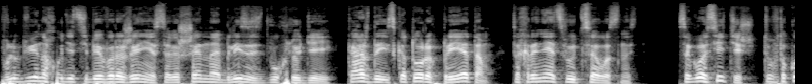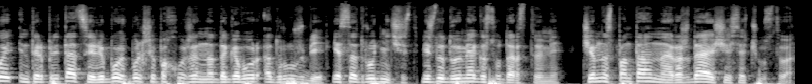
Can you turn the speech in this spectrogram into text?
В любви находит себе выражение совершенная близость двух людей, каждый из которых при этом сохраняет свою целостность. Согласитесь, что в такой интерпретации любовь больше похожа на договор о дружбе и сотрудничестве между двумя государствами, чем на спонтанно рождающееся чувство.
